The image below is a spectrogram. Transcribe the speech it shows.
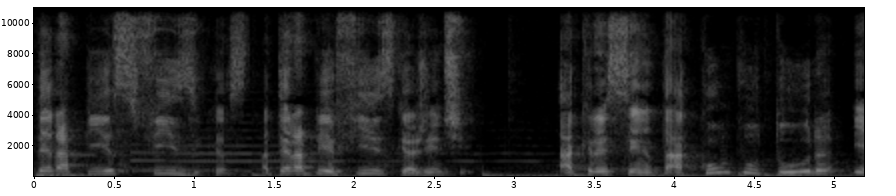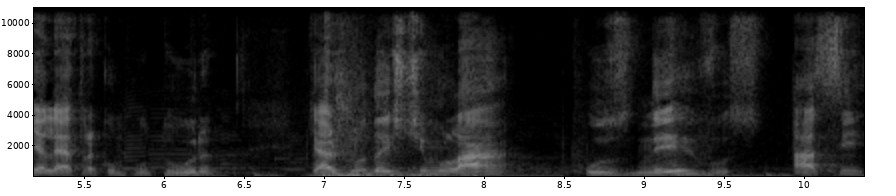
terapias físicas. A terapia física a gente acrescenta acupuntura e eletroacupuntura, que ajuda a estimular os nervos a se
